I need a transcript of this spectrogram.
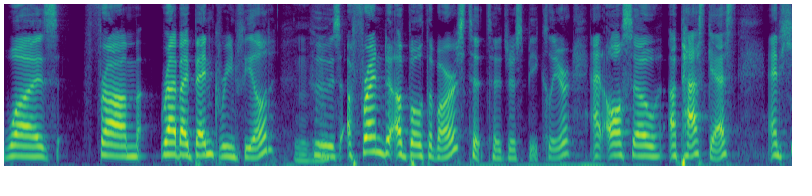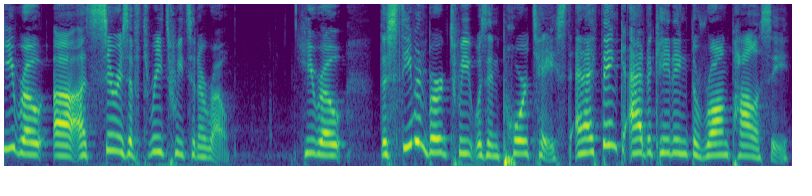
was from Rabbi Ben Greenfield, mm-hmm. who's a friend of both of ours, to, to just be clear, and also a past guest. And he wrote uh, a series of three tweets in a row. He wrote, the Steven Burg tweet was in poor taste and I think advocating the wrong policy,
